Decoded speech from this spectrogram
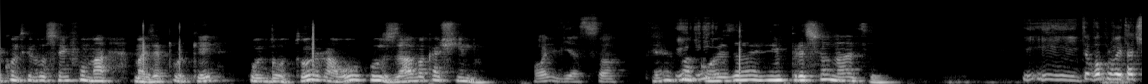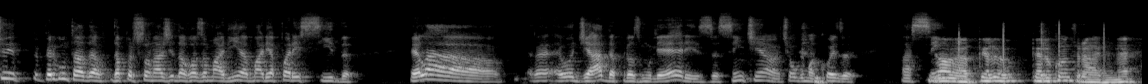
e continuou sem fumar. Mas é porque o doutor Raul usava cachimbo. Olha só. É uma e, coisa impressionante. E, então, vou aproveitar e te perguntar da, da, personagem da Rosa Maria, Maria Aparecida. Ela, é odiada pelas mulheres? Assim, tinha, tinha alguma coisa assim? Não, é pelo, pelo contrário, né?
